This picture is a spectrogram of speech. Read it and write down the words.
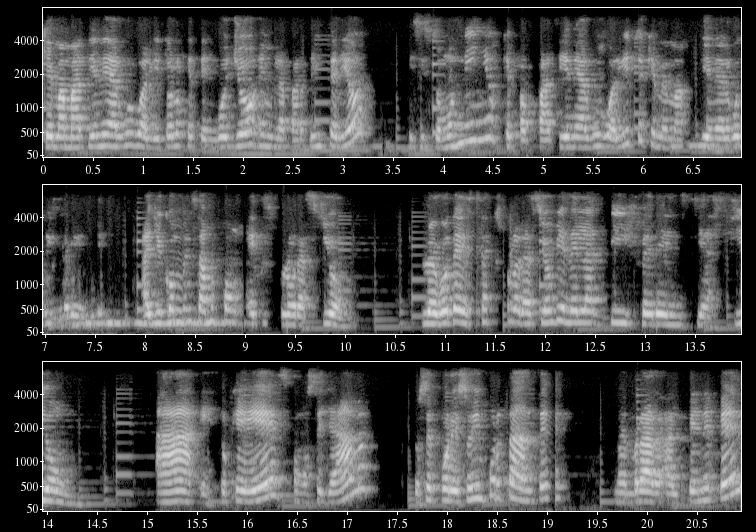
que mamá tiene algo igualito a lo que tengo yo en la parte inferior, y si somos niños, que papá tiene algo igualito y que mamá tiene algo diferente. Allí comenzamos con exploración. Luego de esta exploración viene la diferenciación. Ah, ¿esto qué es? ¿Cómo se llama? Entonces, por eso es importante nombrar al pene pene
